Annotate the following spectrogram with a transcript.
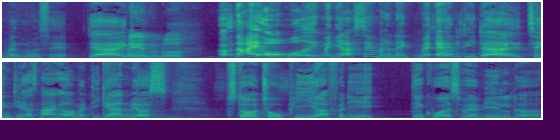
vent nu at se. Jeg er ikke... Ved du noget? Og, nej, overhovedet ikke, men jeg er simpelthen ikke... Med alle de der øh, ting, de har snakket om, at de gerne vil også stå to piger, fordi det kunne også være vildt, og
